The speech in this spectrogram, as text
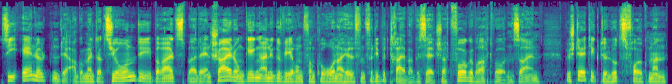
Sie ähnelten der Argumentation, die bereits bei der Entscheidung gegen eine Gewährung von Corona-Hilfen für die Betreibergesellschaft vorgebracht worden seien, bestätigte Lutz Volkmann,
